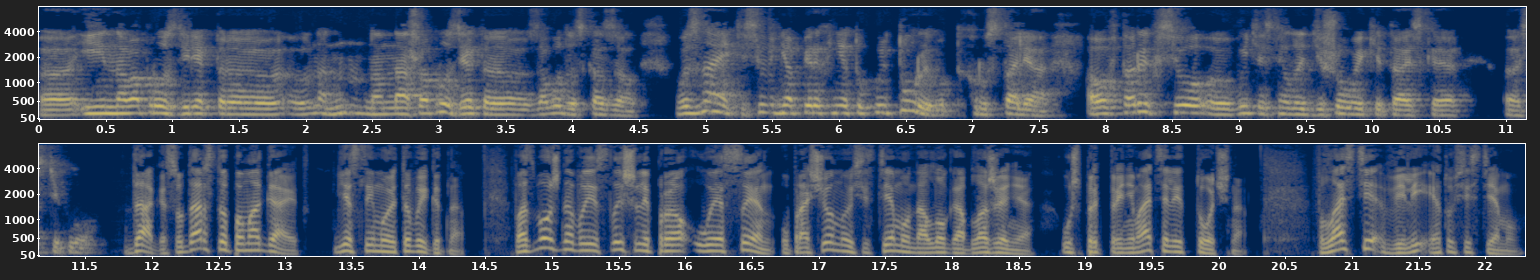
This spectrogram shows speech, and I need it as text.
Э, и на вопрос директора, э, на наш вопрос директор завода сказал, вы знаете, сегодня, во-первых, нету культуры вот, хрусталя, а во-вторых, все э, вытеснило дешевое китайское стекло. Да, государство помогает, если ему это выгодно. Возможно, вы слышали про УСН, упрощенную систему налогообложения. Уж предприниматели точно. Власти ввели эту систему.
